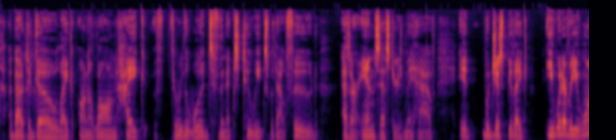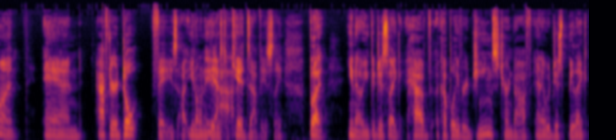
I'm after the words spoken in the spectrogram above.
about to go like on a long hike through the woods for the next 2 weeks without food as our ancestors may have it would just be like eat whatever you want and after adult phase uh, you don't want to do this to kids obviously but you know you could just like have a couple of your genes turned off and it would just be like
